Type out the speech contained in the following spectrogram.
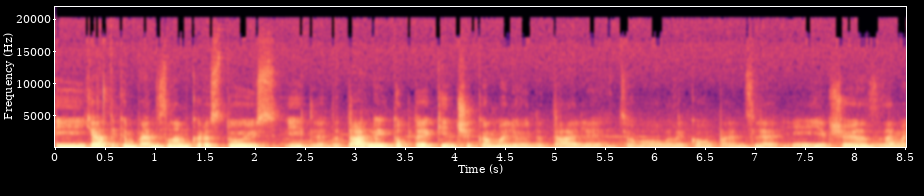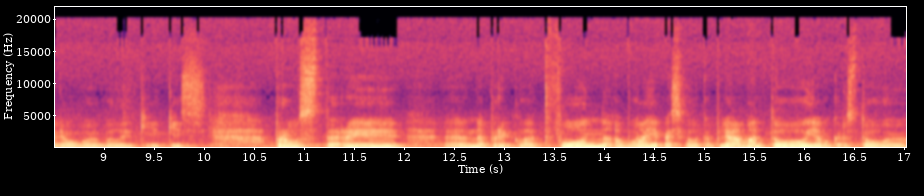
І я таким пензлем користуюсь і для деталей, тобто я кінчиком малюю деталі цього великого пензля. І якщо я замальовую великі якісь простори, е, наприклад, фон або якась велика пляма, то я використовую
